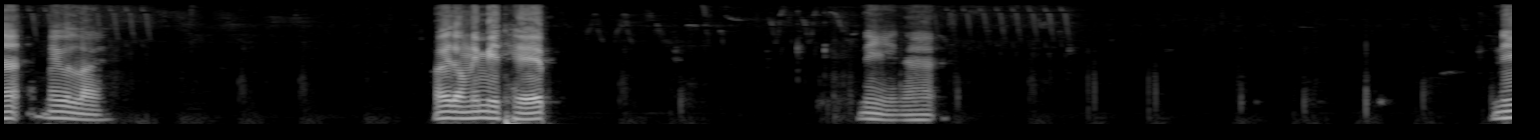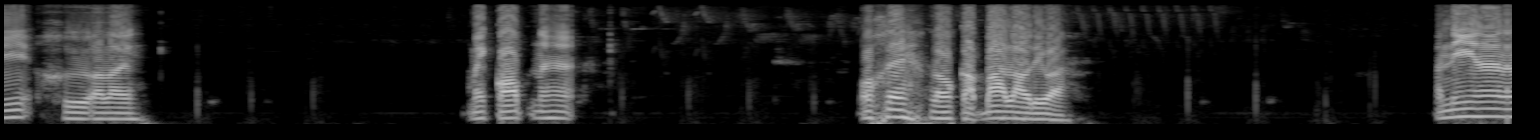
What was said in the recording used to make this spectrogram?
นะ ไม่เป็นไร เฮ้ยตรงนี้มีเทป นี่นะฮะ นี่คืออะไร ไม่ก๊อปนะฮะ โอเค เรากลับบ้านเราดีกว่า อันนี้นะห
